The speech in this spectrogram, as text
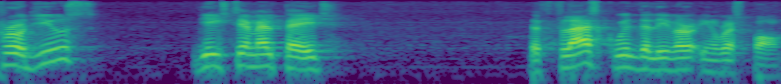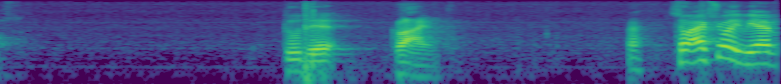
produce the HTML page. That Flask will deliver in response to the client. So actually we have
